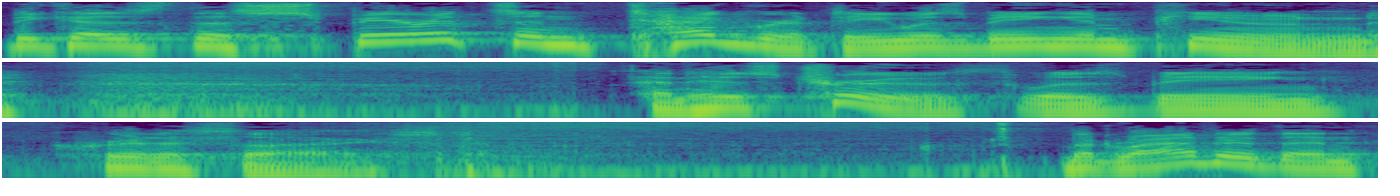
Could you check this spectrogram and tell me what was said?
because the Spirit's integrity was being impugned and his truth was being criticized. But rather than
